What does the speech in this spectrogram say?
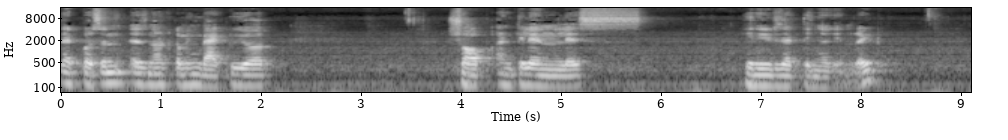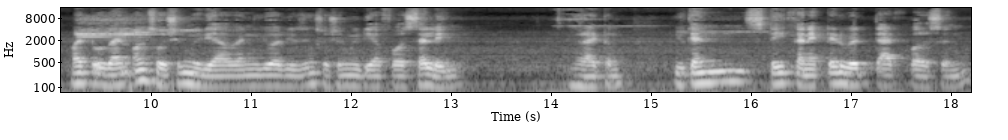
that person is not coming back to your shop until unless he needs that thing again right? But when on social media when you are using social media for selling your item you can stay connected with that person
